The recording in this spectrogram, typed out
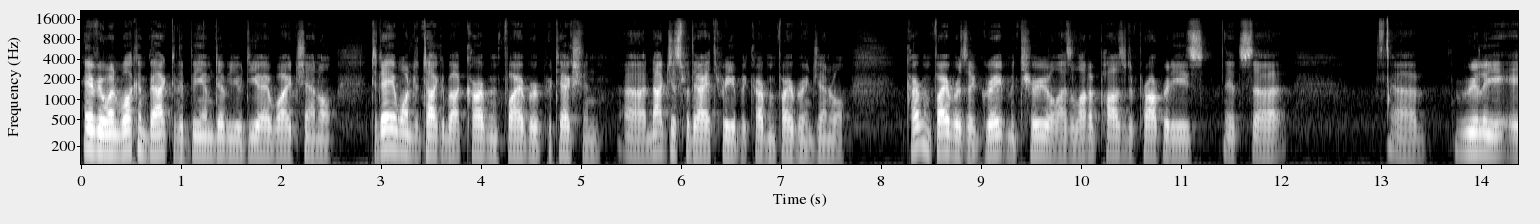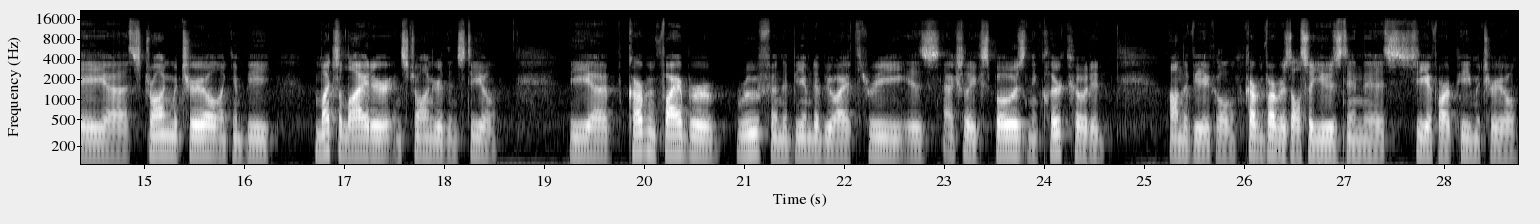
Hey everyone, welcome back to the BMW DIY channel. Today I wanted to talk about carbon fiber protection, uh, not just for the i3, but carbon fiber in general. Carbon fiber is a great material, has a lot of positive properties. It's uh, uh, really a uh, strong material and can be much lighter and stronger than steel. The uh, carbon fiber roof in the BMW i3 is actually exposed and clear coated on the vehicle. Carbon fiber is also used in the CFRP material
